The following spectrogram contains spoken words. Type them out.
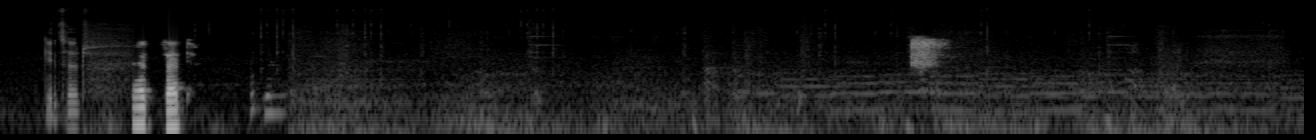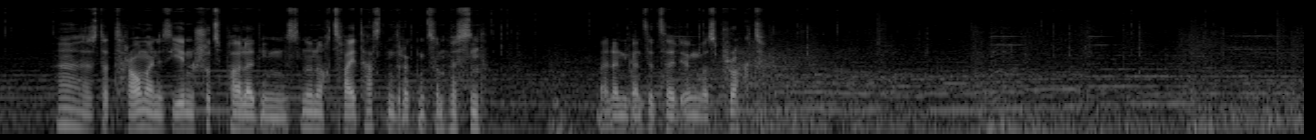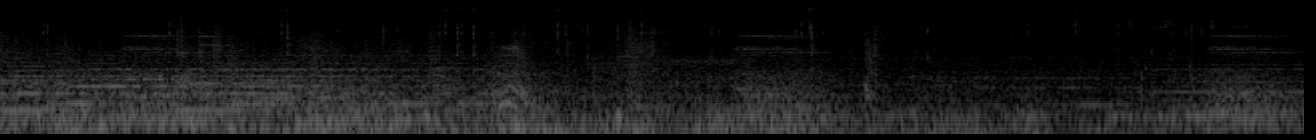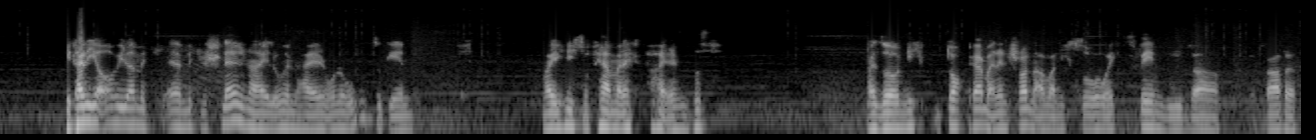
Geht's halt. Headset. Okay. Ah, Das ist der Traum eines jeden Schutzpaladins, nur noch zwei Tasten drücken zu müssen. Weil dann die ganze Zeit irgendwas prockt. Die kann ich auch wieder mit, äh, mit den schnellen Heilungen heilen, ohne umzugehen. Weil ich nicht so permanent heilen muss. Also nicht, doch permanent schon, aber nicht so extrem wie da gerade.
